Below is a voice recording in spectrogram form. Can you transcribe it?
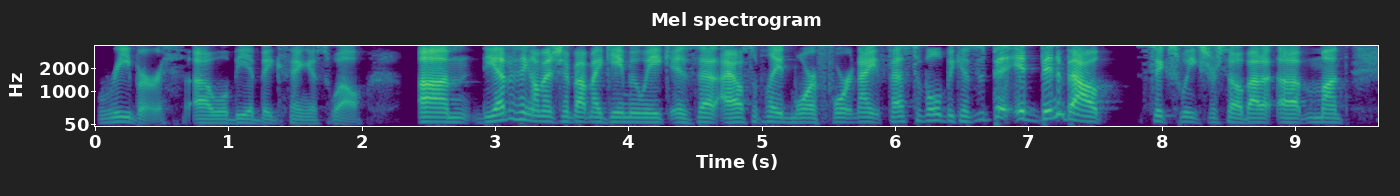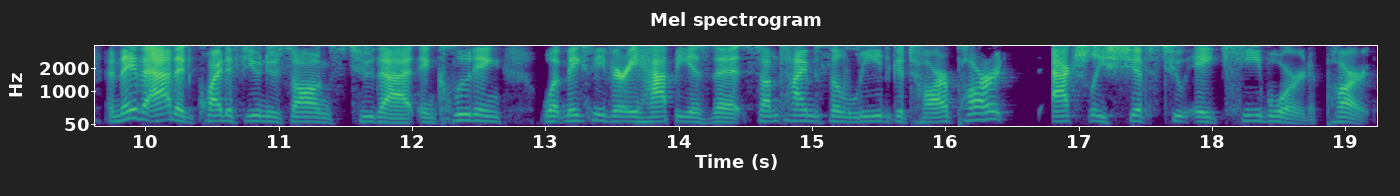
Rebirth uh, will be a big thing as well. Um, the other thing I'll mention about my gaming week is that I also played more Fortnite Festival because it's been it'd been about six weeks or so, about a, a month, and they've added quite a few new songs to that, including what makes me very happy is that sometimes the lead guitar part actually shifts to a keyboard part.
